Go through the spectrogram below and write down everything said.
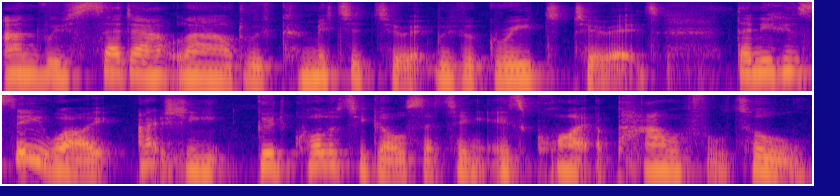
And we've said out loud, we've committed to it, we've agreed to it. Then you can see why actually good quality goal setting is quite a powerful tool.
